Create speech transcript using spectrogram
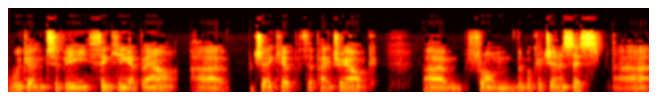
we're going to be thinking about uh, Jacob, the patriarch, um, from the book of Genesis, uh,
